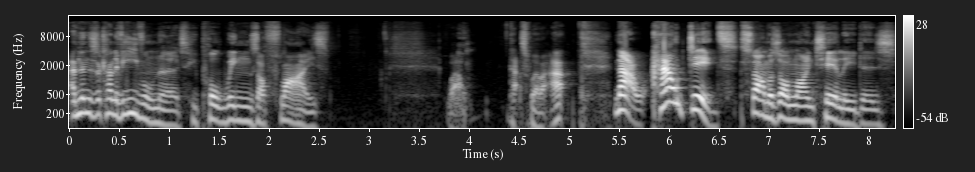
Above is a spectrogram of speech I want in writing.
And then there's a kind of evil nerds who pull wings off flies. Well, that's where we're at. Now, how did Starmer's online cheerleaders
